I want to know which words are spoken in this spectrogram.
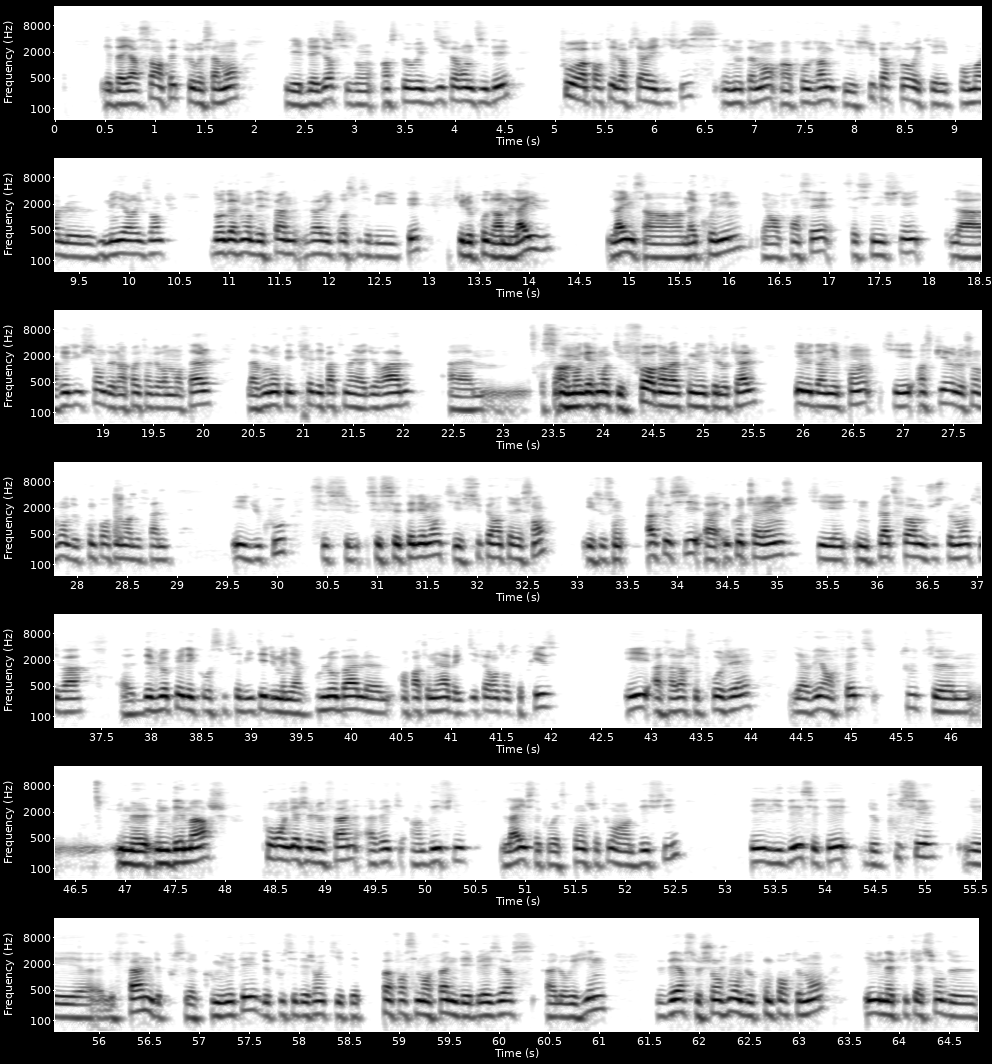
Et derrière ça, en fait, plus récemment, les Blazers, ils ont instauré différentes idées pour apporter leur pierre à l'édifice, et notamment un programme qui est super fort et qui est pour moi le meilleur exemple d'engagement des fans vers l'éco-responsabilité, qui est le programme LIVE. LIVE, c'est un acronyme, et en français, ça signifie la réduction de l'impact environnemental, la volonté de créer des partenariats durables, euh, un engagement qui est fort dans la communauté locale, et le dernier point, qui est inspirer le changement de comportement des fans. Et du coup, c'est cet élément qui est super intéressant, ils se sont associés à Eco Challenge, qui est une plateforme justement qui va euh, développer l'éco-responsabilité d'une manière globale euh, en partenariat avec différentes entreprises. Et à travers ce projet, il y avait en fait toute euh, une, une, démarche pour engager le fan avec un défi. Live, ça correspond surtout à un défi. Et l'idée, c'était de pousser les, les, fans, de pousser la communauté, de pousser des gens qui n'étaient pas forcément fans des Blazers à l'origine, vers ce changement de comportement et une application de,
